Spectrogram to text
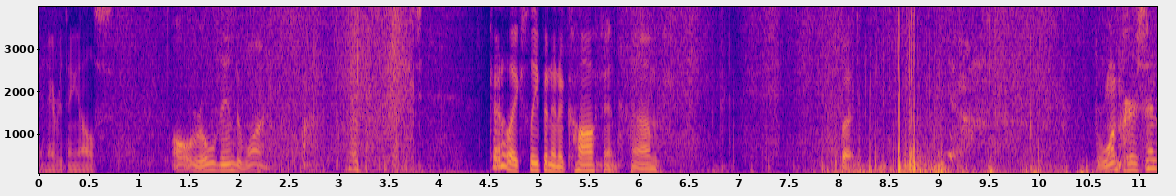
and everything else all rolled into one kind of like sleeping in a coffin. Um, but yeah, for one person,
